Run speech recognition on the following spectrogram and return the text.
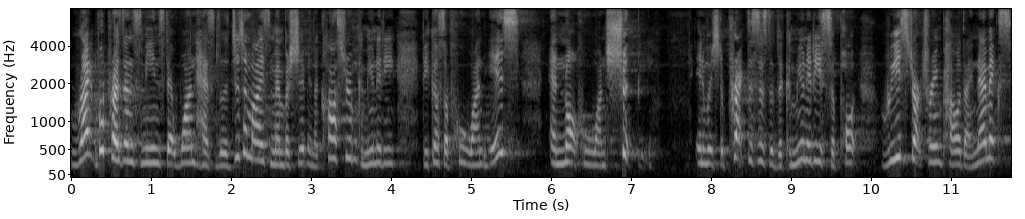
Rightful presence means that one has legitimized membership in a classroom community because of who one is and not who one should be, in which the practices of the community support restructuring power dynamics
